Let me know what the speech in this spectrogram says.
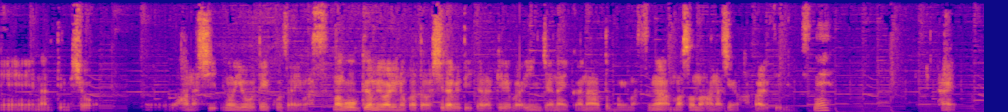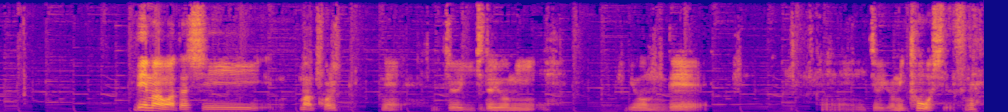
えー、なんて言うんでしょう、お話のようでございます。まあ、ご興味おありの方は調べていただければいいんじゃないかなと思いますが、まあ、その話が書かれているんですね。はい。で、まあ、私、まあ、これ、ね、一応一度読み、読んで、えー、一応読み通してですね、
